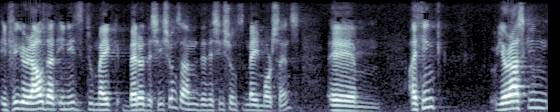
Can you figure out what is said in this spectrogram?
it figured out that it needs to make better decisions, and the decisions made more sense. Um, I think you're asking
